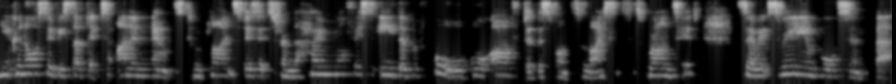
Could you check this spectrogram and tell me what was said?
You can also be subject to unannounced compliance visits from the Home Office either before or after the sponsor license is granted. So it's really important that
